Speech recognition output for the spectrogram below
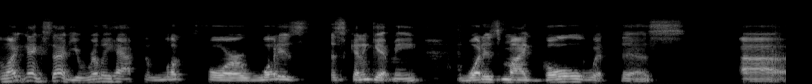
like Nick said, you really have to look for what is this going to get me? What is my goal with this? Uh,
